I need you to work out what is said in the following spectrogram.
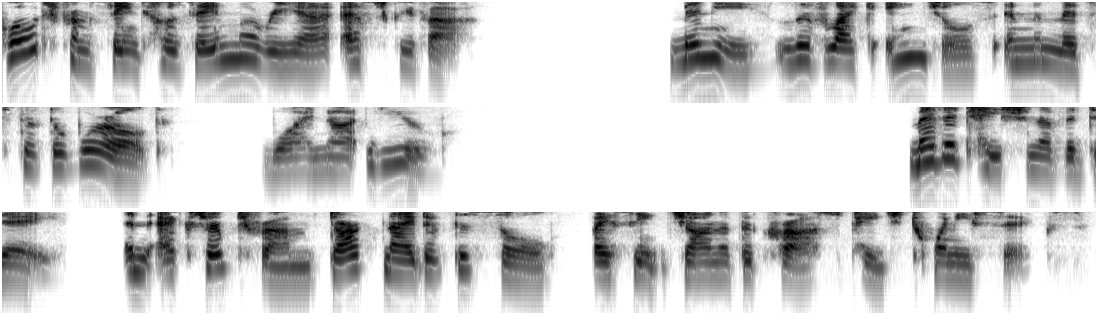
Quote from St. Jose Maria Escriva Many live like angels in the midst of the world. Why not you? Meditation of the Day, an excerpt from Dark Night of the Soul by St. John of the Cross, page 26.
